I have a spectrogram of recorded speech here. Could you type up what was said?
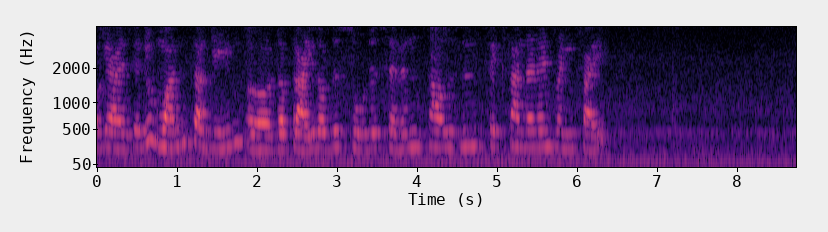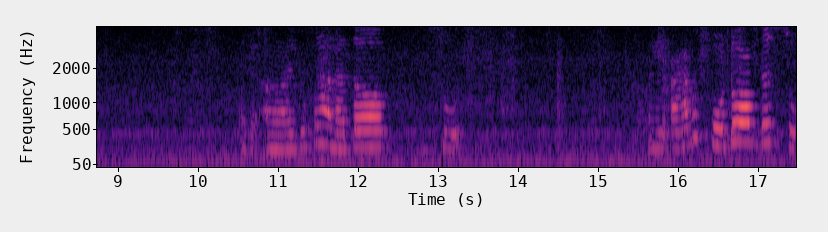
Okay, I'll tell you once again. Uh, the price of this suit is seven thousand six hundred and twenty-five. Okay, uh, I'll go for another suit. I have a photo of this suit.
